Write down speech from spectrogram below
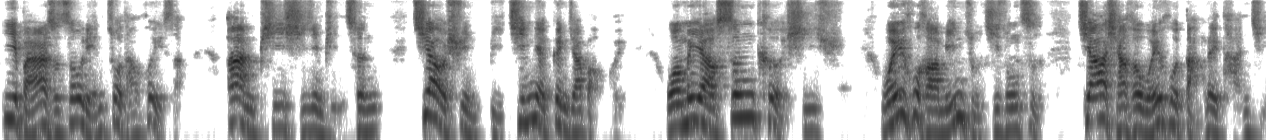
一百二十周年座谈会上暗批习近平称：“教训比经验更加宝贵，我们要深刻吸取，维护好民主集中制，加强和维护党内团结，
